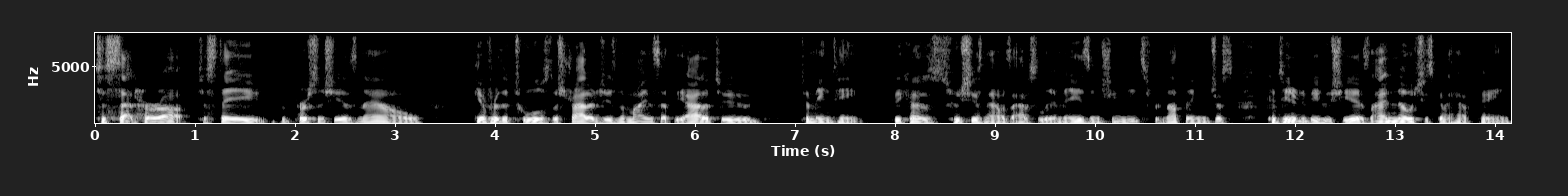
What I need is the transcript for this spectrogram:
to set her up to stay the person she is now, give her the tools, the strategies, the mindset, the attitude to maintain. Because who she is now is absolutely amazing. She needs for nothing. Just continue to be who she is. I know she's going to have pain.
